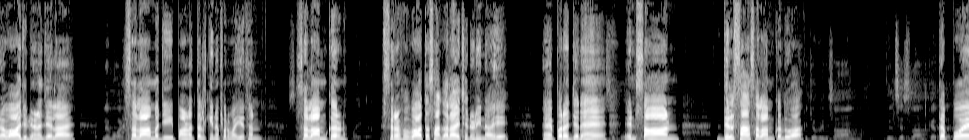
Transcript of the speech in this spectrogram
रवाजु ॾियण जे लाइ सलाम जी पाण तलक़ीन फरमाई अथनि सलाम करणु सिर्फ़ु वात सां ॻाल्हाए छॾिणी नाहे ऐं पर जॾहिं इंसान दिलि सां सलाम कंदो आहे त पोइ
